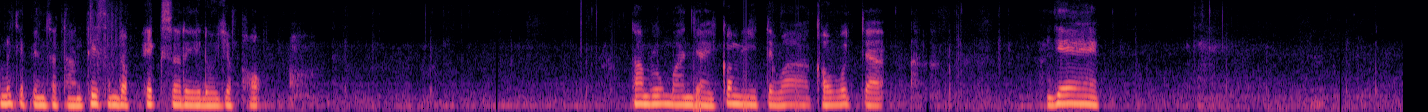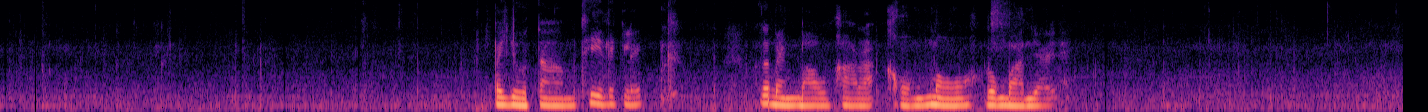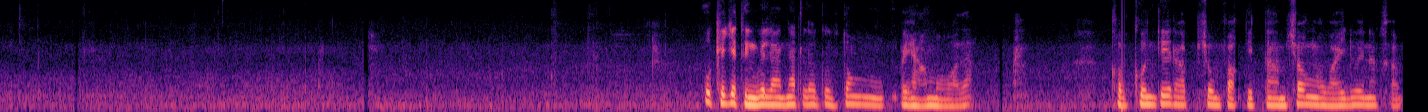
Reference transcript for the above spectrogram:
นนี้จะเป็นสถานที่สำหรับเอ็กซเรย์โดยเฉพาะ ตามโรงพยาบาลใหญ่ก็มีแต่ว่าเขาจะแยก ไปอยู่ตามที่เล็กๆ เพื่อแบ่งเบาภาระของหมอโรงพยาบาลใหญ่ โอเคจะถึงเวลานัดแล้วต้องไปหาหมอแล้ว ขอบคุณที่รับชมฝากติดตามช่องเอาไว้ด้วยนะครับ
